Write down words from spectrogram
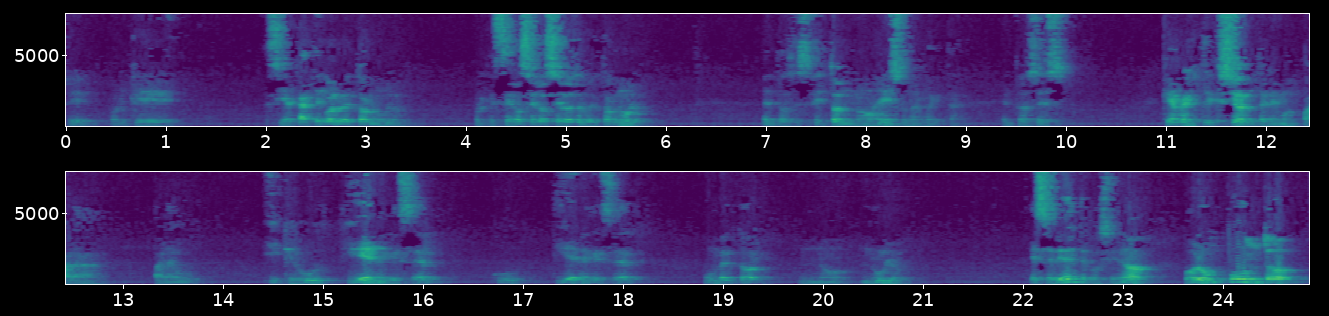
¿Sí? Porque si acá tengo el vector nulo, porque 0, 0, 0 es el vector nulo. Entonces, esto no es una recta. Entonces, ¿qué restricción tenemos para, para U? Y que U tiene que ser U tiene que ser un vector no nulo. Es evidente, porque si no, por un punto,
